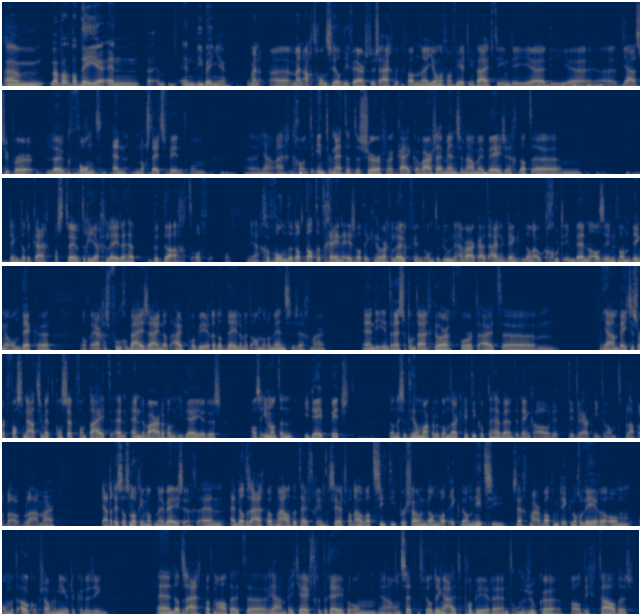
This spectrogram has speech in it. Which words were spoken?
ja. Maar wat, wat deed je en, eh, en wie ben je? Mijn, mijn achtergrond is heel divers. Dus eigenlijk van jongen van 14, 15 die, die eh, ja, super leuk vond en nog steeds vindt om eh, ja, eigenlijk gewoon te internetten, te surfen, kijken waar zijn mensen nou mee bezig. Dat, ehm, ik denk dat ik eigenlijk pas twee of drie jaar geleden heb bedacht of, of ja, gevonden dat dat hetgene is wat ik heel erg leuk vind om te doen. En waar ik uiteindelijk denk ik dan ook goed in ben, als in van dingen ontdekken of ergens vroeg bij zijn, dat uitproberen, dat delen met andere mensen, zeg maar. En die interesse komt eigenlijk heel erg voort uit ehm, ja, een beetje een soort fascinatie met het concept van tijd en, en de waarde van ideeën. Dus als iemand een idee pitcht, dan is het heel makkelijk om daar kritiek op te hebben en te denken, oh, dit, dit werkt niet, want bla bla bla bla. Maar ja, er is alsnog iemand mee bezig. En, en dat is eigenlijk wat mij altijd heeft geïnteresseerd. Van, oh, wat ziet die persoon dan wat ik dan niet zie, zeg maar. Wat moet ik nog leren om, om het ook op zo'n manier te kunnen zien? En dat is eigenlijk wat me altijd eh, ja, een beetje heeft gedreven om ja, ontzettend veel dingen uit te proberen en te onderzoeken, vooral digitaal dus.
